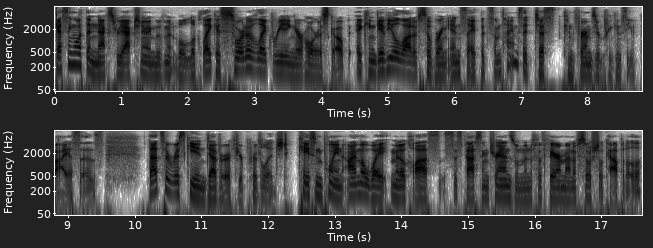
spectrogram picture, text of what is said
Guessing what the next reactionary movement will look like is sort of like reading your horoscope. It can give you a lot of sobering insight, but sometimes it just confirms your preconceived biases. That's a risky endeavor if you're privileged. Case in point, I'm a white, middle class, cis passing trans woman with a fair amount of social capital,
